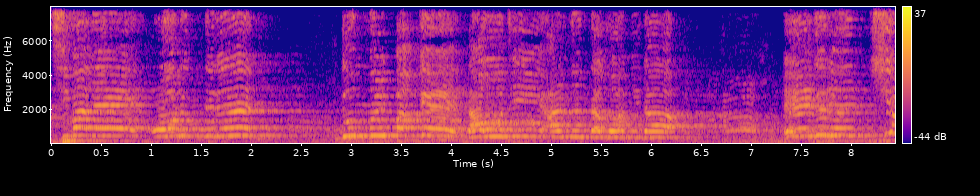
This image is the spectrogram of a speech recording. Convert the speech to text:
집안의 어른들은 눈물밖에 나오지 않는다고 합니다. 애들은 취업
